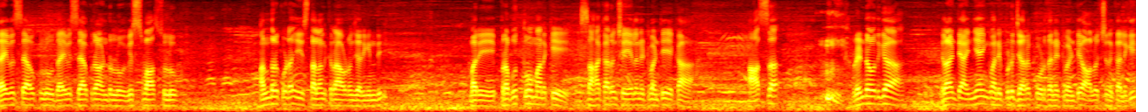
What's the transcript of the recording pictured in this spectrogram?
దైవ సేవకులు దైవ సేవకురాండులు విశ్వాసులు అందరూ కూడా ఈ స్థలానికి రావడం జరిగింది. మరి ప్రభుత్వం మనకి సహకారం చేయాలనేటువంటి ఒక ఆశ. రెండవదిగా ఇలాంటి అన్యాయం మరి ఎప్పుడు జరగకూడదనేటువంటి ఆలోచన కలిగి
